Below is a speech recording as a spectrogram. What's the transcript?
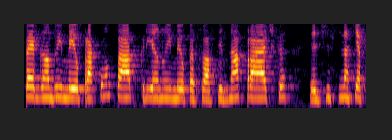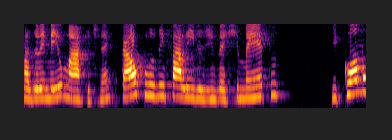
pegando e-mail para contato, criando um e-mail persuasivo na prática. Ele te ensina aqui a fazer o e-mail marketing, né? Cálculos infalíveis de investimentos e como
